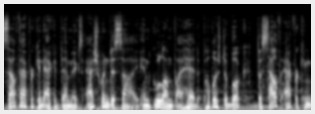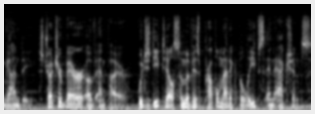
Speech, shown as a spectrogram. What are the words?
South African academics Ashwin Desai and Ghulam Vahed published a book, The South African Gandhi, Stretcher Bearer of Empire, which details some of his problematic beliefs and actions.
